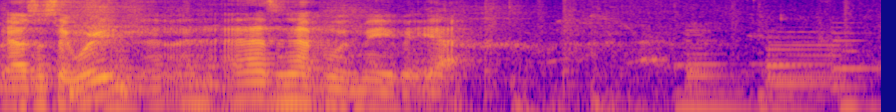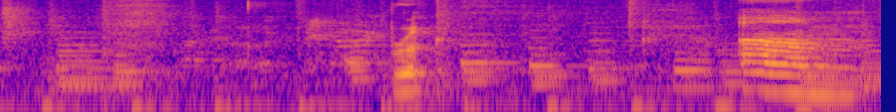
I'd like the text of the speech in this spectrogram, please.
Yeah, I was gonna say, where you, uh, that hasn't happened with me, but yeah. brooke Um.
